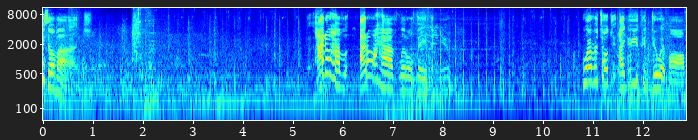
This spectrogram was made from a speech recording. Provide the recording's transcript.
You so much. I don't have I don't have little faith in you. Whoever told you I knew you could do it, mom.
